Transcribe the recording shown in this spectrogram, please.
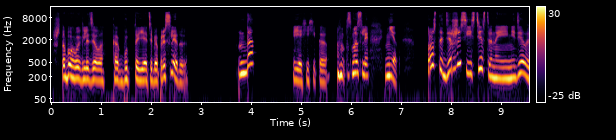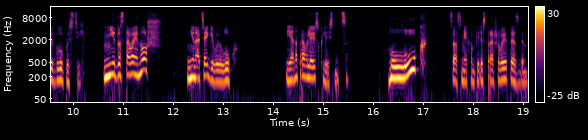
«Чтобы выглядело, как будто я тебя преследую». «Да?» — я хихикаю. «В смысле, нет. Просто держись естественно и не делай глупостей. Не доставай нож, не натягивай лук». Я направляюсь к лестнице. «Лук?» — со смехом переспрашивает Эсбин.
